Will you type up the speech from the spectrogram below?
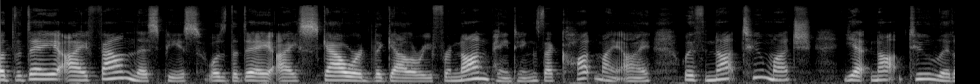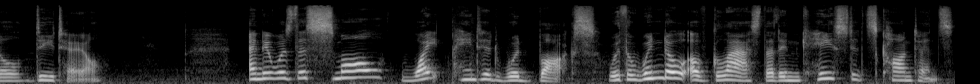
but the day I found this piece was the day I scoured the gallery for non paintings that caught my eye with not too much, yet not too little detail. And it was this small, white painted wood box with a window of glass that encased its contents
